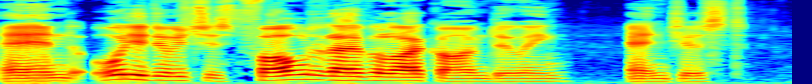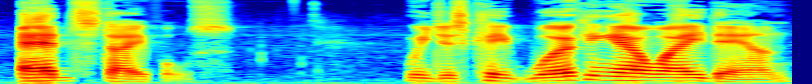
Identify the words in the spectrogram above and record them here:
And all you do is just fold it over like I'm doing and just add staples. We just keep working our way down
